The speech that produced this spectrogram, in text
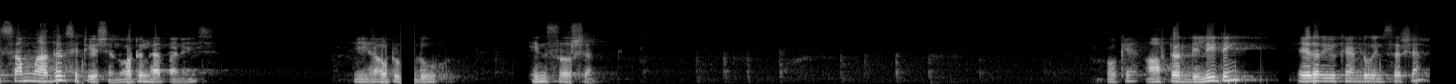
some other situation, what will happen is you have to do insertion. Okay, after deleting, either you can do insertion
